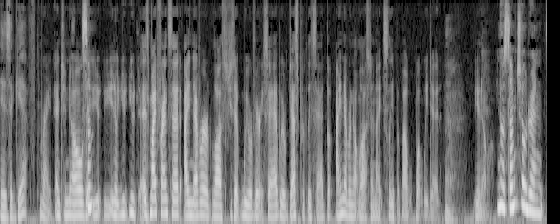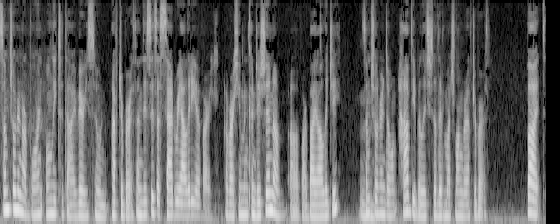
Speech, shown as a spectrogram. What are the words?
is a gift. Right. And to know Some, that you you know you, you as my friend said, I never lost she said we were very sad, we were desperately sad, but I never not lost a night's sleep about what we did. Yeah. You know. You know, some children some children are born only to die very soon after birth. And this is a sad reality of our of our human condition, of, of our biology. Mm-hmm. Some children don't have the ability to live much longer after birth. But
